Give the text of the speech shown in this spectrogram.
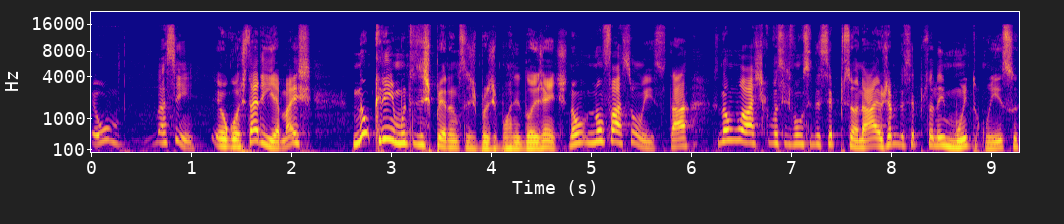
eu, assim, eu gostaria, mas não criem muitas esperanças de Bloodborne 2, gente. Não, não façam isso, tá? Senão eu acho que vocês vão se decepcionar. Eu já me decepcionei muito com isso.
